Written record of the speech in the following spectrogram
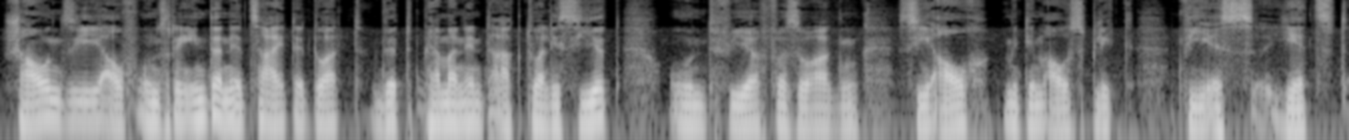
schauen Sie auf unsere Internetseite, dort wird permanent aktualisiert und wir versorgen Sie auch mit dem Ausblick, wie es jetzt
